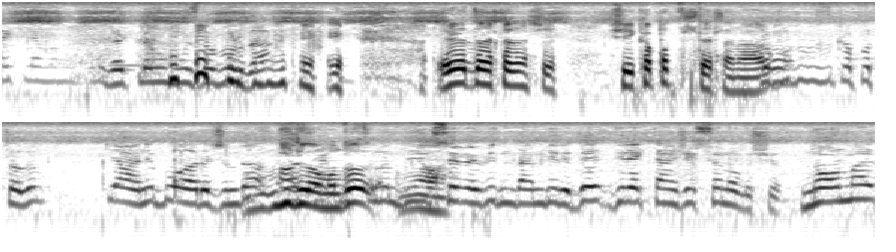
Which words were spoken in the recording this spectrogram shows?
Reklamını. reklamımız da burada. Evet arkadaşlar. Şey kapat istersen abi. Kaputumuzu kapatalım. Yani bu aracın da Gidiyor mu da- büyük Ya. sebebinden biri de direkt enjeksiyon oluşu. Normal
